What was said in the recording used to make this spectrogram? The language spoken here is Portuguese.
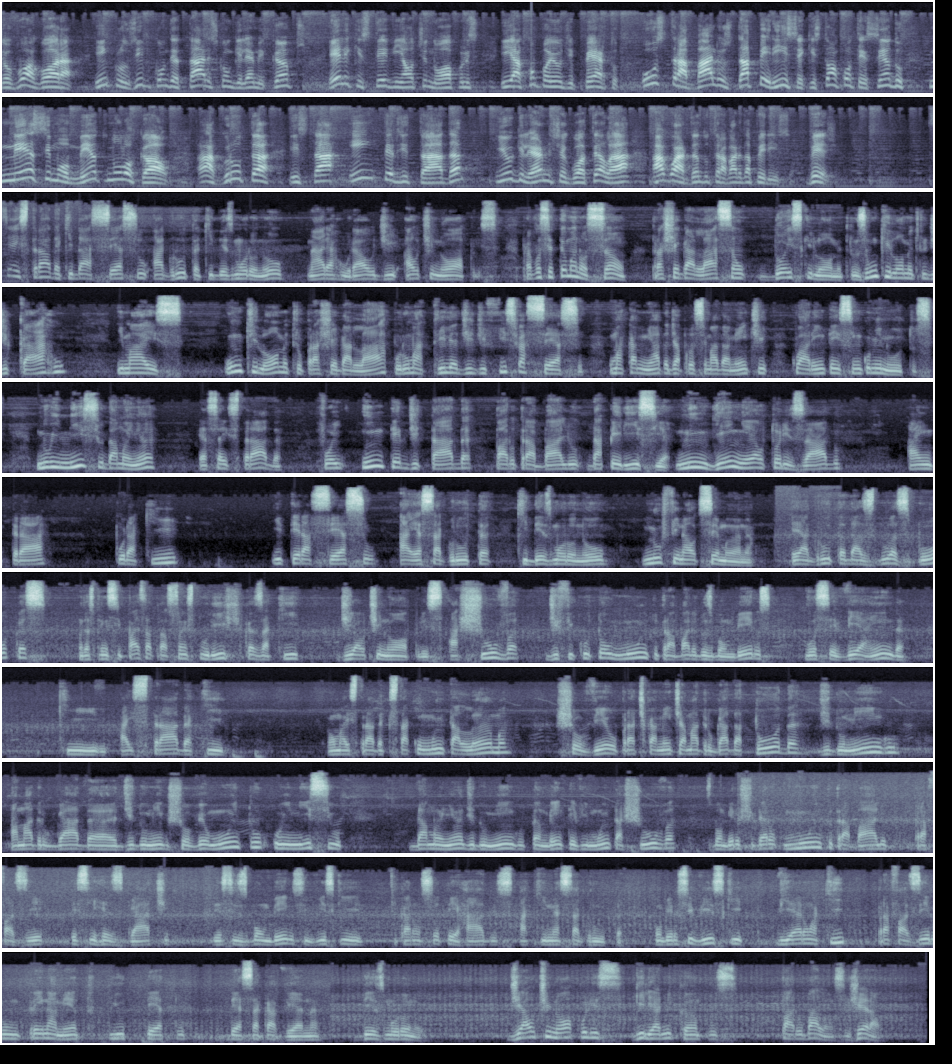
Eu vou agora, inclusive, com detalhes com Guilherme Campos, ele que esteve em Altinópolis e acompanhou de perto os trabalhos da perícia que estão acontecendo nesse momento no local. A gruta está interditada e o Guilherme chegou até lá aguardando o trabalho da perícia. Veja. Essa é a estrada que dá acesso à gruta que desmoronou na área rural de Altinópolis. Para você ter uma noção, para chegar lá são dois quilômetros, um quilômetro de carro e mais um quilômetro para chegar lá por uma trilha de difícil acesso, uma caminhada de aproximadamente 45 minutos. No início da manhã, essa estrada foi interditada para o trabalho da perícia. Ninguém é autorizado a entrar por aqui e ter acesso a essa gruta que desmoronou no final de semana. É a Gruta das Duas Bocas, uma das principais atrações turísticas aqui de Altinópolis. A chuva dificultou muito o trabalho dos bombeiros. Você vê ainda que a estrada aqui é uma estrada que está com muita lama. Choveu praticamente a madrugada toda de domingo. A madrugada de domingo choveu muito. O início da manhã de domingo também teve muita chuva. Os bombeiros tiveram muito trabalho para fazer esse resgate desses bombeiros civis que ficaram soterrados aqui nessa gruta. Bombeiros civis que vieram aqui para fazer um treinamento e o teto dessa caverna desmoronou. De Altinópolis, Guilherme Campos, para o Balanço Geral.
